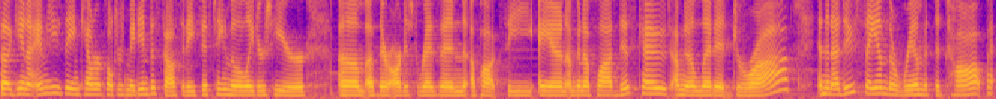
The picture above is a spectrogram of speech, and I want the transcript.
So again, I am using Counterculture's medium viscosity, 15 milliliters here um, of their artist resin epoxy. And I'm going to apply this coat. I'm going to let it dry. And then I do sand the rim at the top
